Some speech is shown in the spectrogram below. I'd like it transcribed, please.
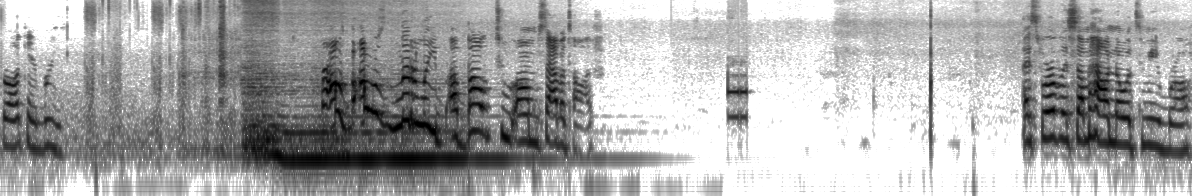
Bro, I can't breathe. Was, I was literally about to um sabotage. I swear if they somehow know it's me, bro.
